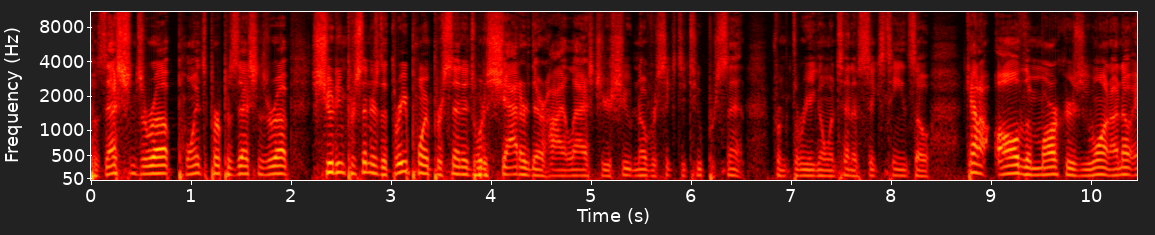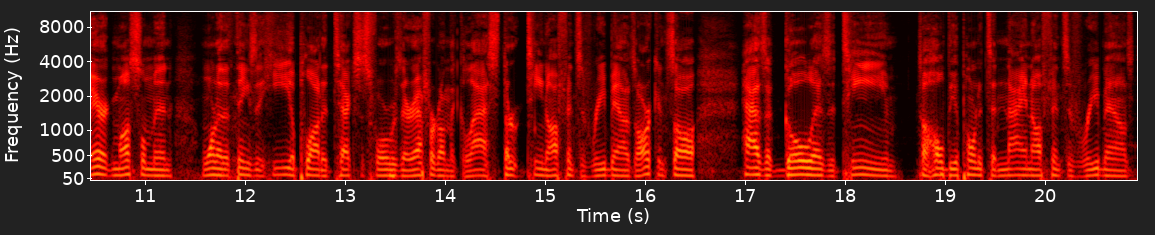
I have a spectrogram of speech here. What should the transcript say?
possessions are up, points per possessions are up. Shooting percentage, the three point percentage would have shattered their high last year, shooting over 62% from three, going 10 of 16. So kind of all the markers you want. I know Eric Musselman, one of the things that he applauded Texas for was their effort on the glass, 13 offensive rebounds. Arkansas has a goal as a team to hold the opponent to nine offensive rebounds.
